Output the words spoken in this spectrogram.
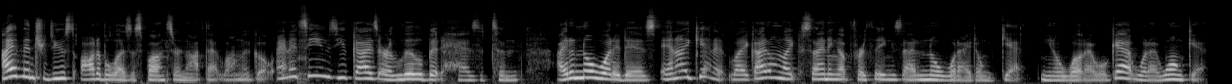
I have introduced Audible as a sponsor not that long ago, and it seems you guys are a little bit hesitant. I don't know what it is, and I get it. Like, I don't like signing up for things I don't know what I don't get. You know, what I will get, what I won't get.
